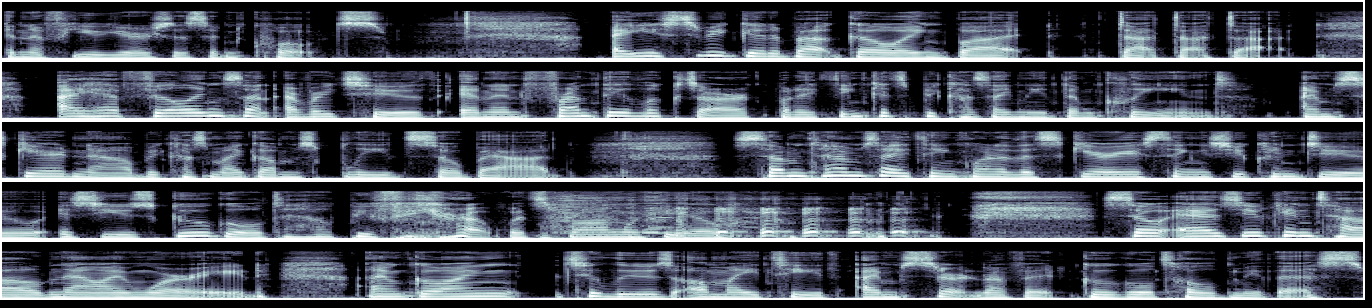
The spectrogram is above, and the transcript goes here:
And a few years is in quotes. I used to be good about going, but dot dot dot. I have fillings on every tooth and in front they look dark, but I think it's because I need them cleaned. I'm scared now because my gums bleed so bad. Sometimes I think one of the scariest things you can do is use Google to help you figure out what's wrong with you. so, as you can tell, now I'm worried. I'm going to lose all my teeth. I'm certain of it. Google told me this.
